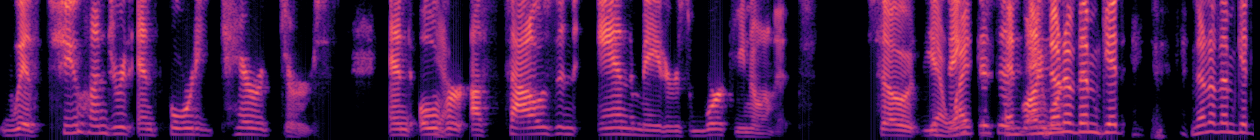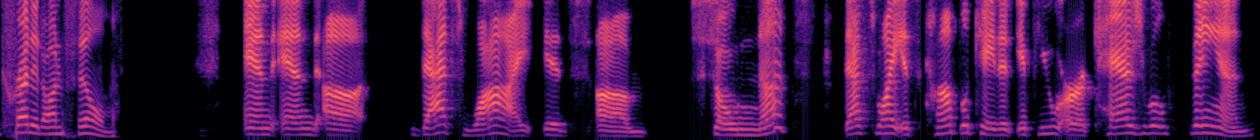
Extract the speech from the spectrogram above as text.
with 240 characters and over a thousand animators working on it. So you yeah think why this is and, why and none of them get none of them get credit on film and and uh that's why it's um so nuts that's why it's complicated if you are a casual fan.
